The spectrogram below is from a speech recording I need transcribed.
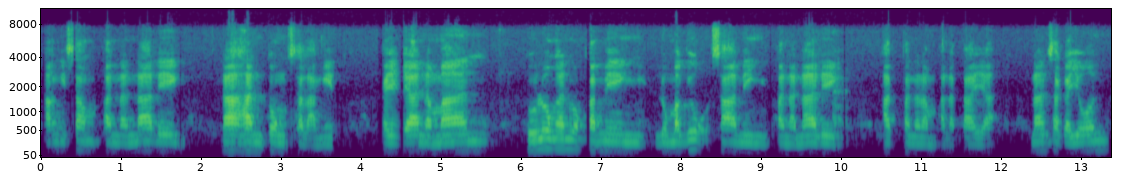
ang isang pananalig na hantong sa langit. Kaya naman, tulungan mo kaming lumago sa aming pananalig at pananampalataya. Nang sa gayon,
